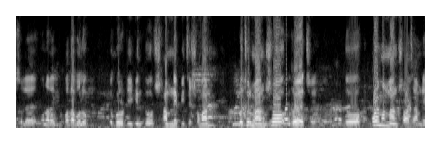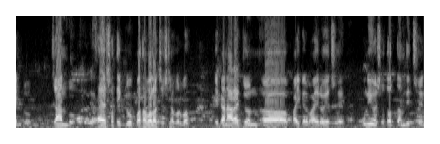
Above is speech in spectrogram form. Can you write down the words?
আসলে ওনারা একটু কথা বলুক। তো গরুটি কিন্তু সামনে পিছে সমান প্রচুর মাংস রয়েছে। তো কয়মন মাংস আছে আমরা একটু জানব। ভাইয়ের সাথে একটু কথা বলার চেষ্টা করব। এখানে আরেকজন পাইকার ভাই রয়েছে। উনিও এসে দরদাম দিচ্ছেন।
